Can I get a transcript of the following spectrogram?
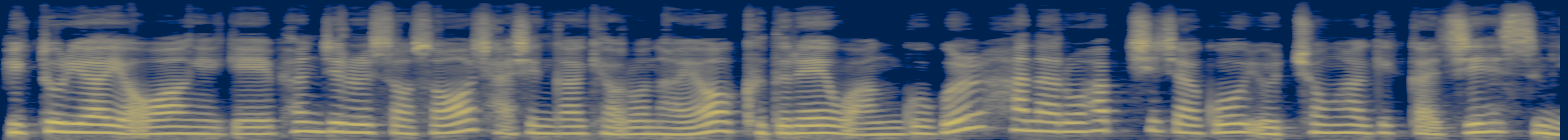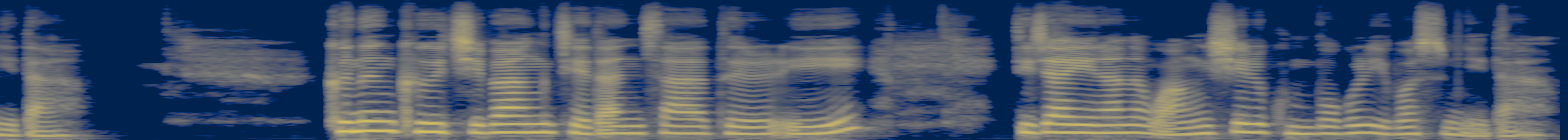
빅토리아 여왕에게 편지를 써서 자신과 결혼하여 그들의 왕국을 하나로 합치자고 요청하기까지 했습니다. 그는 그 지방 재단사들이 디자인한 왕실 군복을 입었습니다.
